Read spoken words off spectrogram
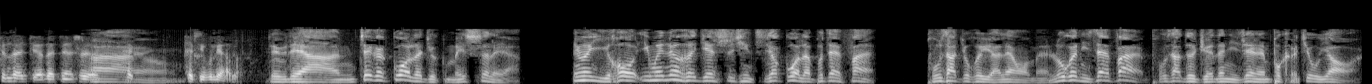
现在觉得真是太、哎，太丢脸了。对不对啊？这个过了就没事了呀，因为以后因为任何一件事情，只要过了不再犯，菩萨就会原谅我们。如果你再犯，菩萨都觉得你这人不可救药啊，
